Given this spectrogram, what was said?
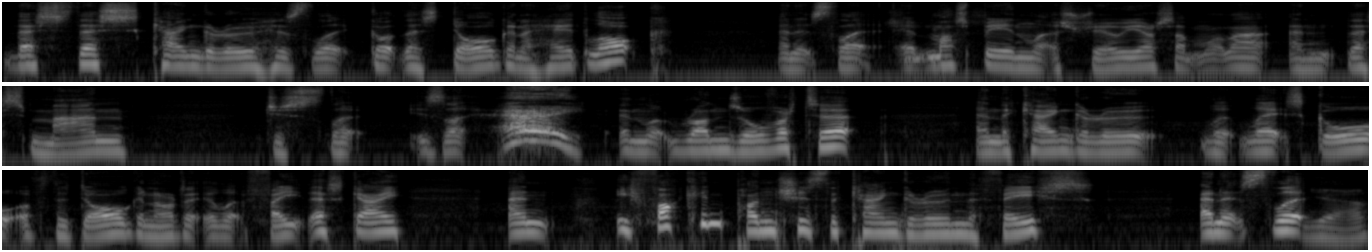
this this kangaroo has like got this dog in a headlock, and it's like it must be in like Australia or something like that. And this man just like is like hey, and like runs over to it, and the kangaroo like lets go of the dog in order to like fight this guy, and he fucking punches the kangaroo in the face, and it's like Yeah.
